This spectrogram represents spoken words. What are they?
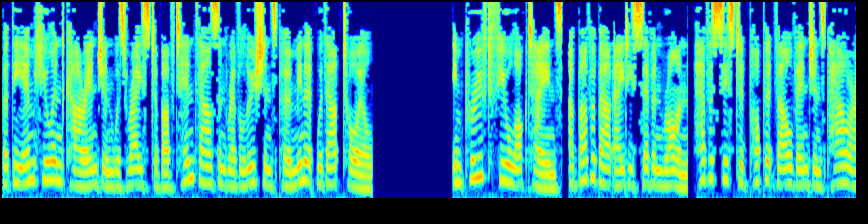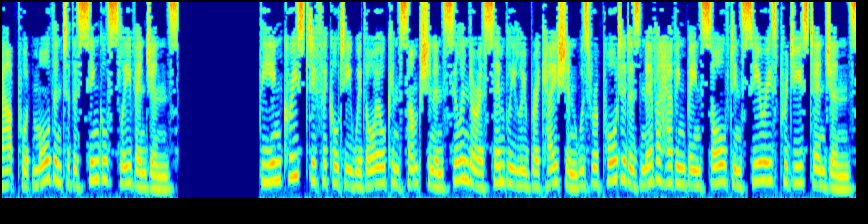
but the M. Hewland car engine was raced above 10,000 revolutions per minute without toil. Improved fuel octanes, above about 87 RON, have assisted poppet valve engines' power output more than to the single-sleeve engines. The increased difficulty with oil consumption and cylinder assembly lubrication was reported as never having been solved in series-produced engines.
